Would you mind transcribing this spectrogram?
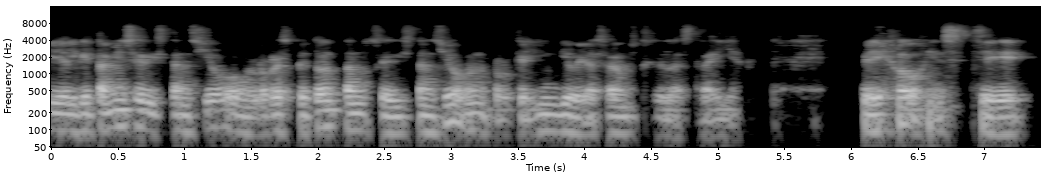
y el que también se distanció, lo respetó tanto se distanció, bueno, porque el indio ya sabemos que se las traía. Pero, este,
